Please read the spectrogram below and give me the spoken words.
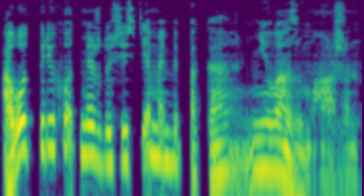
А вот переход между системами пока невозможен.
